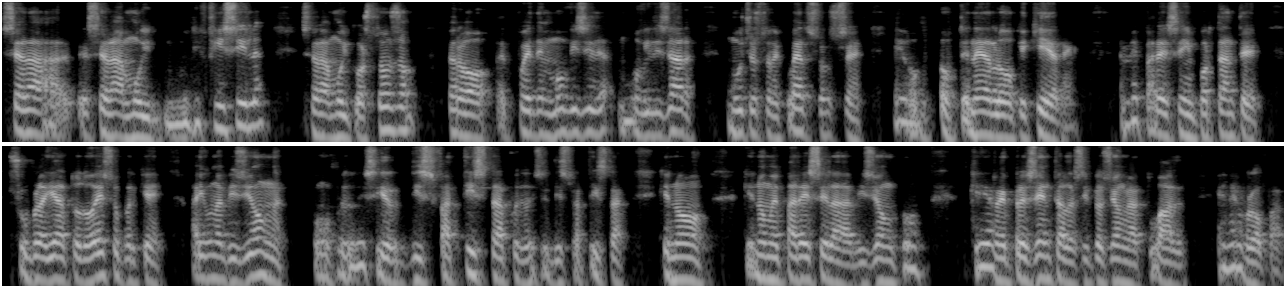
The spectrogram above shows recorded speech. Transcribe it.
Será, será muy difícil, será muy costoso, pero eh, pueden movilizar, muchos recursos eh, y obtener lo que quieren. Me parece importante subrayar todo eso porque hay una visión, como puedo decir, disfatista, puedo decir disfatista, que no, que no me parece la visión que representa la situación actual en Europa.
